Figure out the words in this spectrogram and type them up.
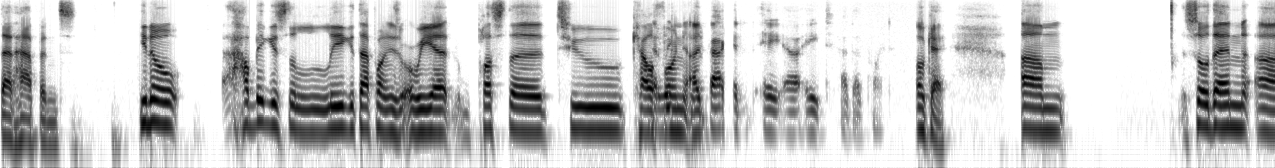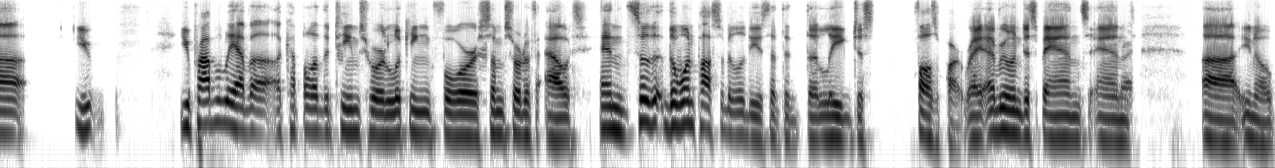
that happens. You know, how big is the league at that point? Is are we at plus the two California? back at eight, uh, eight at that point. Okay. Um, so then uh, you you probably have a, a, couple of the teams who are looking for some sort of out, and so the, the one possibility is that the, the league just falls apart, right? Everyone disbands and right. uh, you know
